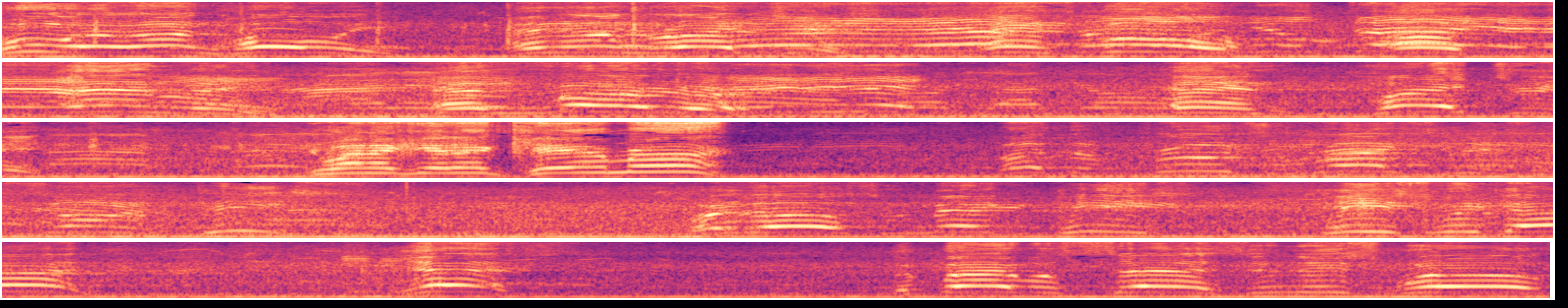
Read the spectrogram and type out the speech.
who are unholy and unrighteous and full of envy and murder and hatred. You want to get a camera? But the fruits of righteousness are sown in peace for those who make peace, peace with God. Yes, the Bible says in this world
